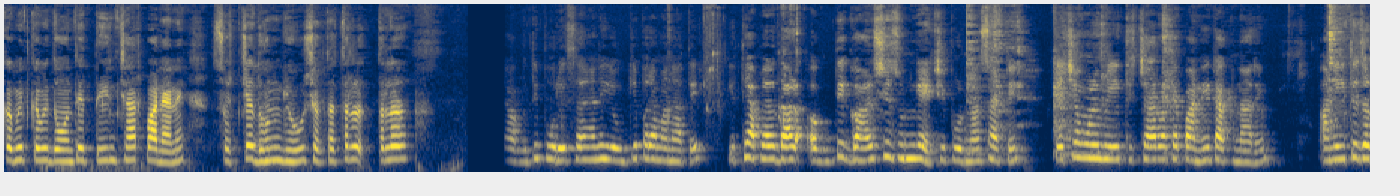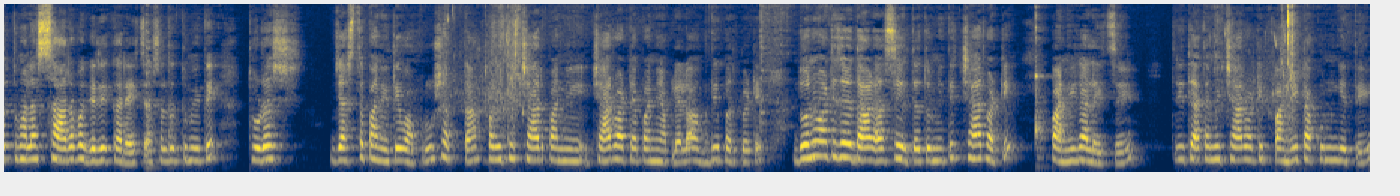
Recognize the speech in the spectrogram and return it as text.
कमीत कमी दोन ते तीन चार पाण्याने स्वच्छ धुवून घेऊ शकता. तर तर अगदी पुरेसा आहे आणि योग्य प्रमाणात आहे. इथे आपल्याला डाळ अगदी गाळ शिजून घ्यायची पूर्णासाठी. त्याच्यामुळे मी इथे चार वाट्या पाणी टाकणार आहे. आणि इथे जर तुम्हाला सार वगैरे करायचं असेल तर तुम्ही इथे थोडं जास्त पाणी ते वापरू शकता. पण इथे चार पाणी चार वाट्या पाणी आपल्याला अगदी परफेक्ट आहे. दोन वाटी जर डाळ असेल तर तुम्ही इथे चार वाटी पाणी घालायचं आहे. तर इथे आता मी चार वाटी पाणी टाकून घेते.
